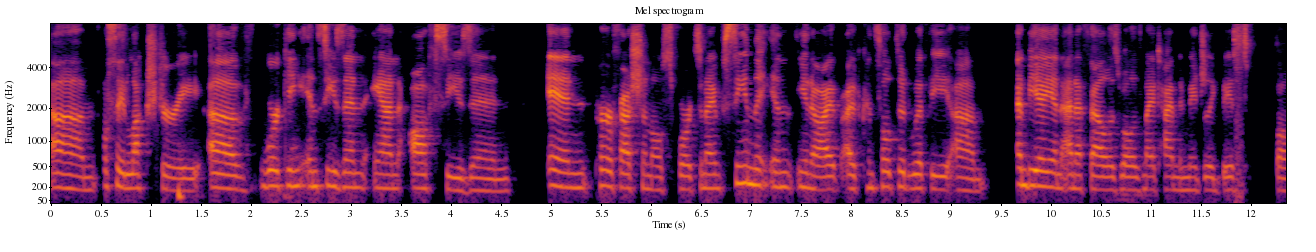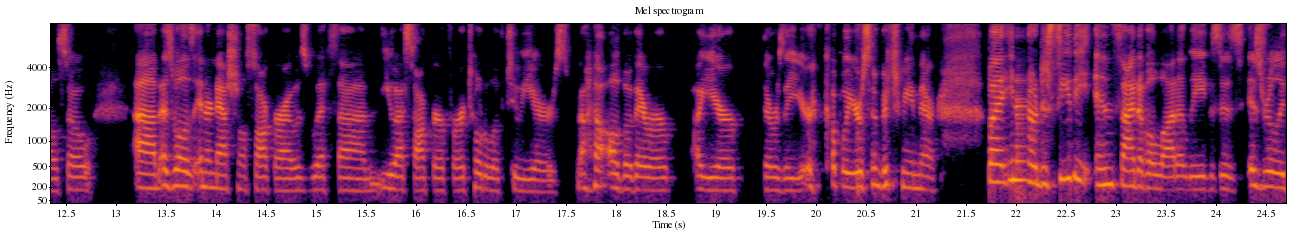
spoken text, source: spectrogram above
um, I'll say luxury of working in season and off season in professional sports, and I've seen the in you know I've I've consulted with the um, NBA and NFL as well as my time in Major League Baseball. So um, as well as international soccer, I was with um, U.S. Soccer for a total of two years, although there were a year there was a year a couple years in between there but you know to see the inside of a lot of leagues is is really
